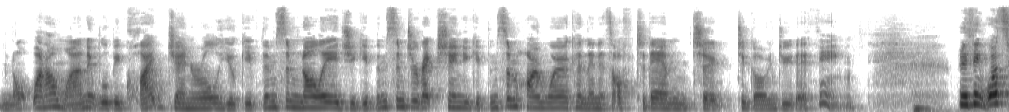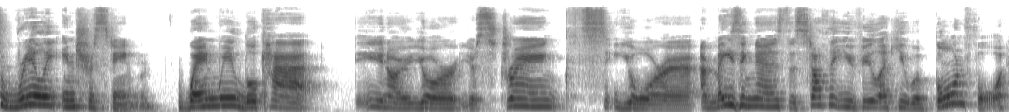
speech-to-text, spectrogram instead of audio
not one-on-one. It will be quite general. You'll give them some knowledge you give them some direction you give them some homework and then it's off to them to to go and do their thing. I think what's really interesting when we look at you know your your strengths your uh, amazingness the stuff that you feel like you were born for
